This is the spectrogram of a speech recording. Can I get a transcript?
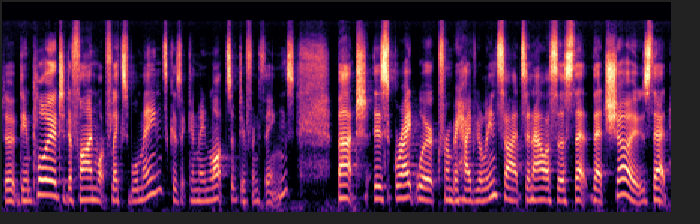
the, the employer to define what flexible means because it can mean lots of different things. But there's great work from behavioural insights analysis that that shows that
